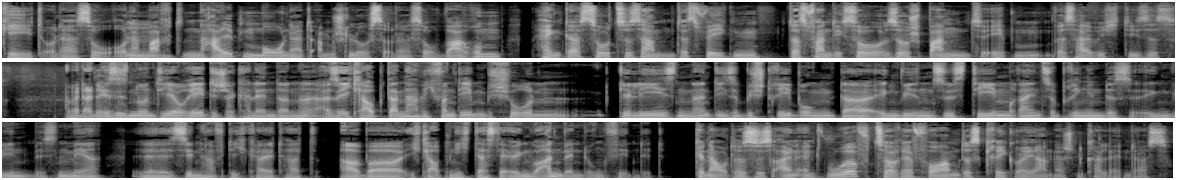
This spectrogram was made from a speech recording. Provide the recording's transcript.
geht oder so, oder mhm. macht einen halben Monat am Schluss oder so. Warum hängt das so zusammen? Deswegen, das fand ich so, so spannend eben, weshalb ich dieses aber dann ist es nur ein theoretischer Kalender, ne? Also ich glaube, dann habe ich von dem schon gelesen, ne? Diese Bestrebung, da irgendwie ein System reinzubringen, das irgendwie ein bisschen mehr äh, Sinnhaftigkeit hat. Aber ich glaube nicht, dass der irgendwo Anwendung findet. Genau, das ist ein Entwurf zur Reform des gregorianischen Kalenders.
